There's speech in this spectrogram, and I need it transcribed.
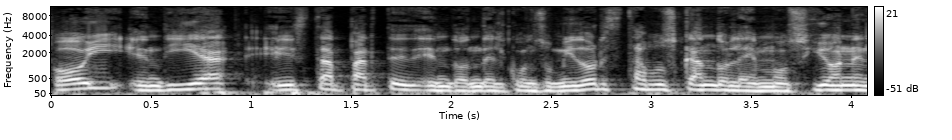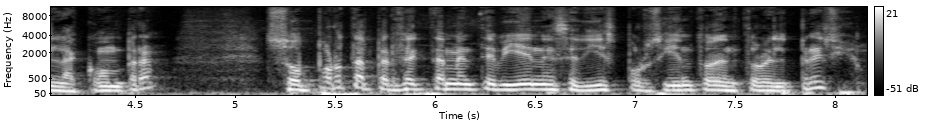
hoy en día esta parte en donde el consumidor está buscando la emoción en la compra soporta perfectamente bien ese 10% dentro del precio.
